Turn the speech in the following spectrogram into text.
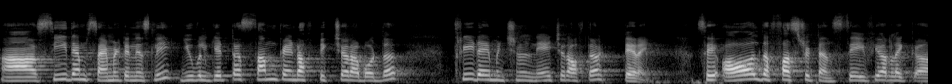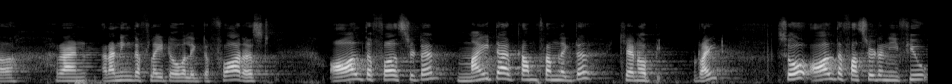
uh, see them simultaneously you will get a some kind of picture about the 3 dimensional nature of the terrain. Say all the first returns say if you are like uh, run, running the flight over like the forest all the first return might have come from like the canopy right. So, all the first return if you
